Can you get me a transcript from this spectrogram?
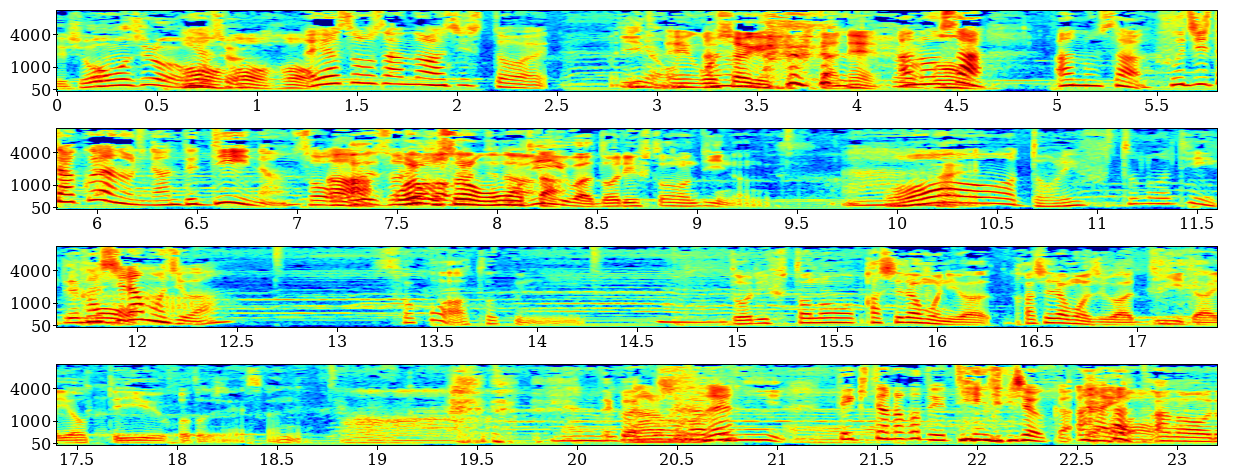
でしょ？面白い。面白ほうほう。綾そうさんのアシストはいいいの援護射撃来たね。あのさ、あのさ藤田やのになんで D なん？そう。あ俺俺もそれ思った。D はドリフトの D なんです。おおドリフトの D 頭文字は？そこは特に、うんドリフトの頭文字は、頭文字は D だよっていうことじゃないですかね。あ で、これちなね適当なこと言っていいんでしょうか？はい。あの、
